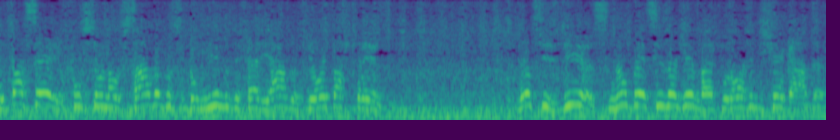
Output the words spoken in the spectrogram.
O passeio funciona aos sábados, domingos e feriados, de 8 às 13. Nesses dias não precisa agendar, é por ordem de chegada.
